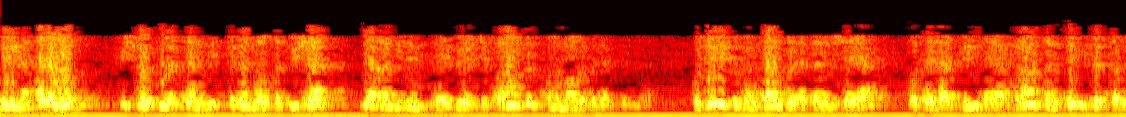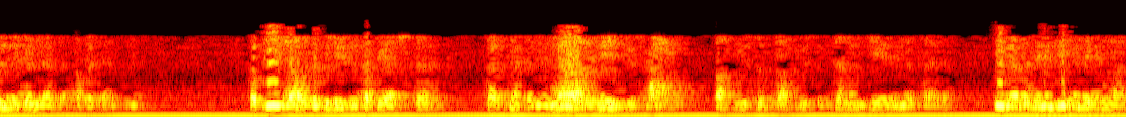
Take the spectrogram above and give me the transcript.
beline alalım, güç ve kuvvetten nispeten de olsa düşer, yarın bizim e, güreşçi Fransız onu mağlup eder dediler. Koca Yusuf'un kaldığı efendim şeye, oteller e, Fransa'nın en güzel kabinini gönderdi, affedersiniz. Kapıyı çaldı, Yusuf kapıyı açtı. Karşısına kadın, ne var, ne istiyorsun? Ah Yusuf, ah Yusuf, canım ciğerim vesaire. Dünyada benim bir emerim var.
